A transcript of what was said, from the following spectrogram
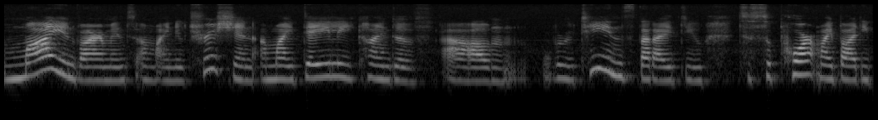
my environment and my nutrition and my daily kind of um, routines that I do to support my body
